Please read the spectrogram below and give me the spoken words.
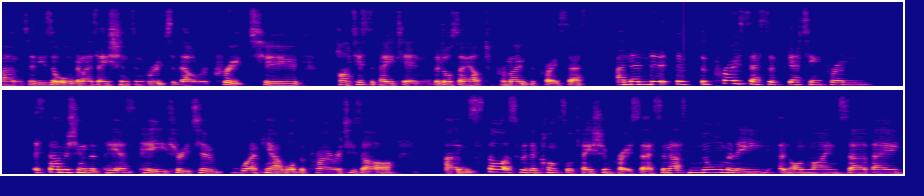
Um, so these are organizations and groups that they'll recruit to participate in, but also help to promote the process. And then the, the, the process of getting from establishing the PSP through to working out what the priorities are um, starts with a consultation process, and that's normally an online survey.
